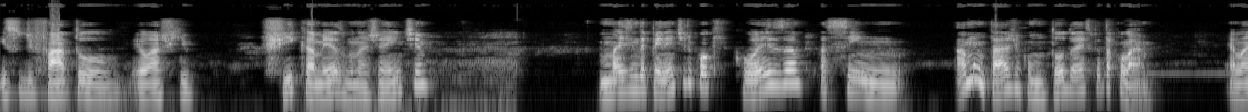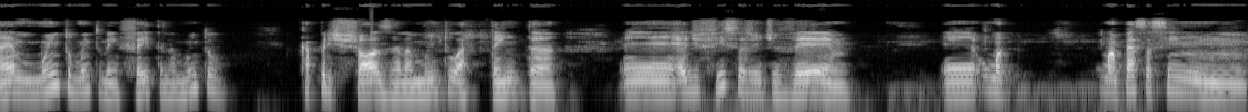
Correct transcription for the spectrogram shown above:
Isso de fato eu acho que fica mesmo na gente. Mas independente de qualquer coisa, assim, a montagem como um todo é espetacular. Ela é muito, muito bem feita, ela é muito caprichosa, ela é muito atenta. É, é difícil a gente ver é, uma, uma peça assim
